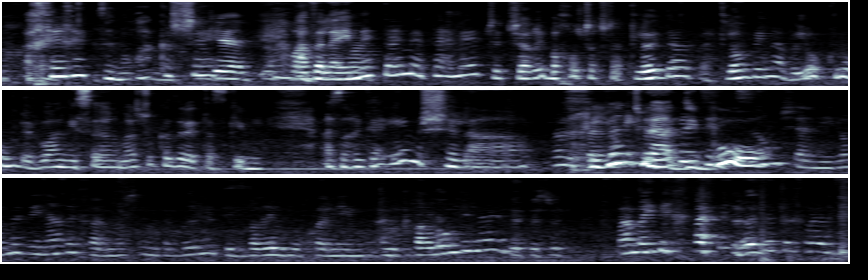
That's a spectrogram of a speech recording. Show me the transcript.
נכון. אחרת זה נורא קשה. כן, נכון. אבל האמת, האמת, האמת, שתשארי בחושך שאת לא יודעת, ואת לא מבינה ולא כלום, בבוא הניסיון או משהו כזה, ותסכימי. אז הרגעים של החיות מהדיבור... אני שאני לא מבינה בכלל מה שמדברים איתי, דברים מוכנים. אני כבר לא מבינה את זה פשוט. פעם הייתי חי, לא יודעת איך להסביר.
